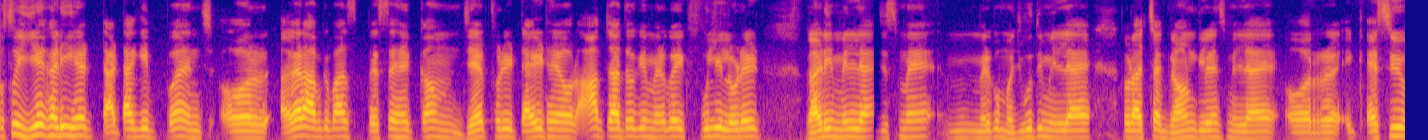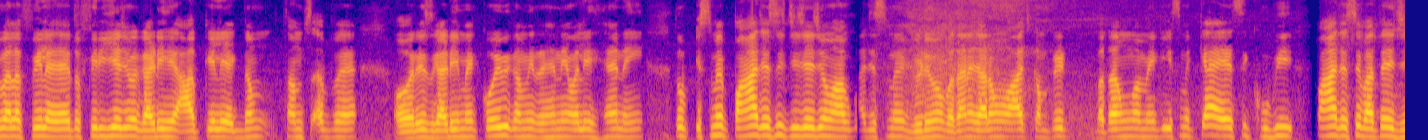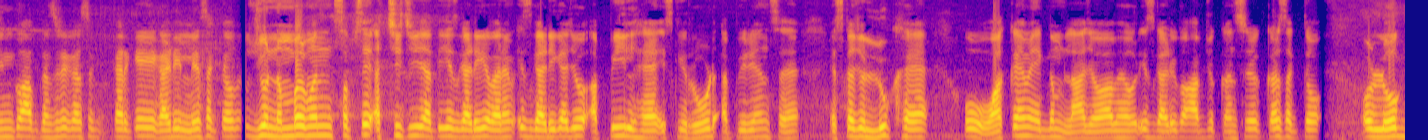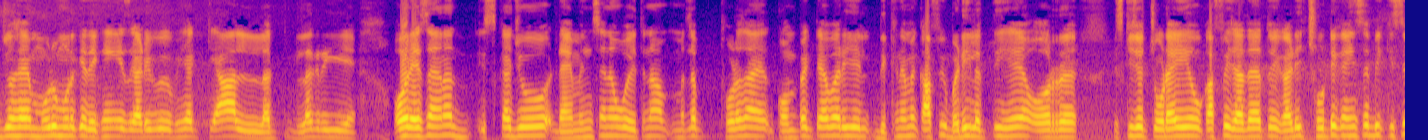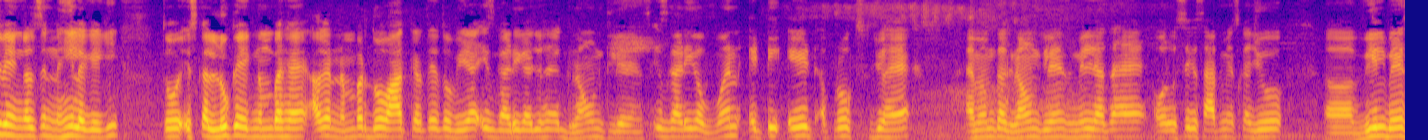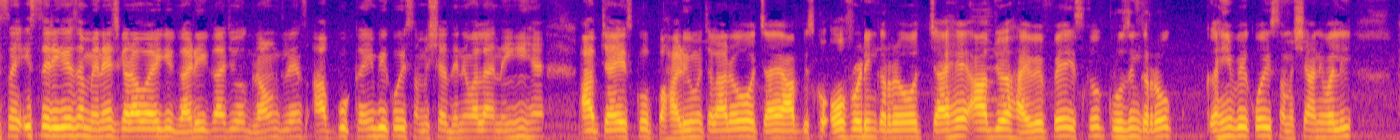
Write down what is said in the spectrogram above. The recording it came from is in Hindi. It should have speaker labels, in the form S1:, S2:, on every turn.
S1: दोस्तों, ये खड़ी है टाटा की पंच और अगर आपके पास पैसे हैं कम, जेब थोड़ी टाइट है और आप चाहते हो कि मेरे को एक फुली लोडेड गाड़ी मिल जाए जिसमें मेरे को मजबूती मिल जाए, थोड़ा अच्छा ग्राउंड क्लियरेंस मिल जाए और एक एस वाला फील आ जाए तो फिर ये जो गाड़ी है आपके लिए एकदम थम्स अप है और इस गाड़ी में कोई भी कमी रहने वाली है नहीं। तो इसमें पाँच ऐसी चीज़ें जो मैं आपको आज इसमें वीडियो में बताने जा रहा हूँ। आज कंप्लीट बताऊँगा मैं कि इसमें क्या ऐसी खूबी, पाँच ऐसी बातें हैं जिनको आप कंसिडर कर सक, करके ये गाड़ी ले सकते हो। जो नंबर वन सबसे अच्छी चीज़ आती है इस गाड़ी के बारे में, इस गाड़ी का जो अपील है, इसकी रोड अपीरेंस है, इसका जो लुक है, वो वाकई में एकदम लाजवाब है और इस गाड़ी को आप जो कंसिडर कर सकते हो। और लोग जो है मुड़ मुड़ के देखेंगे इस गाड़ी को, भैया, क्या लग लग रही है? और ऐसा है ना, इसका जो डायमेंशन है वो इतना मतलब थोड़ा सा कॉम्पैक्ट है, पर ये दिखने में काफ़ी बड़ी लगती है और इसकी जो चौड़ाई है वो काफ़ी ज़्यादा है तो ये गाड़ी छोटी कहीं से भी, किसी भी एंगल से नहीं लगेगी। तो इसका लुक एक नंबर है। अगर नंबर दो बात करते हैं तो भैया इस गाड़ी का जो है ग्राउंड क्लियरेंस इस गाड़ी का 188 अप्रोक्स जो है एम का ग्राउंड क्लियरेंस मिल जाता है और उसी के साथ में इसका जो व्हील बेस है, इस तरीके से मैनेज करा हुआ है कि गाड़ी का जो ग्राउंड क्लियरेंस आपको कहीं भी कोई समस्या देने वाला नहीं है। आप चाहे इसको पहाड़ियों में चला रहे हो, चाहे आप इसको ऑफ़ रोडिंग कर रहे हो, चाहे आप जो है हाईवे पे इसको क्रूजिंग कर रहे हो, कहीं भी कोई समस्या आने वाली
